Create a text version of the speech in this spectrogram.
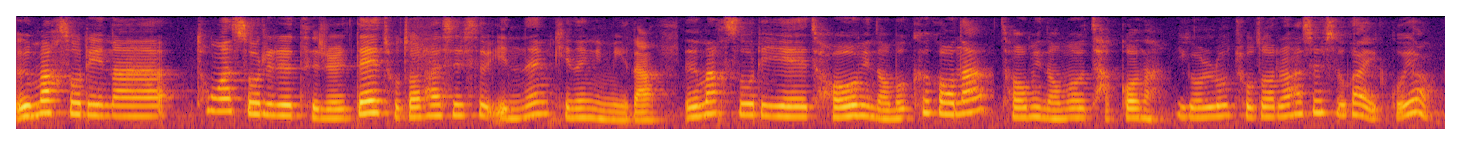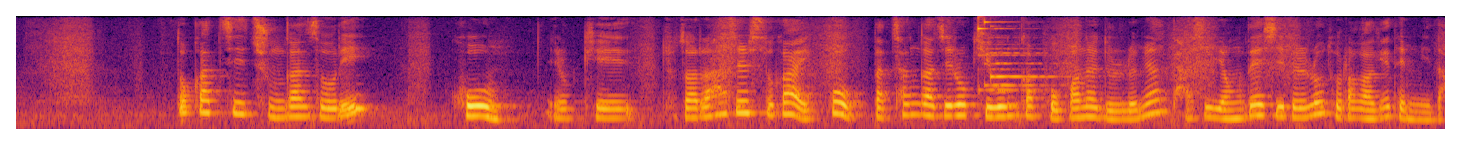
음악 소리나 통화 소리를 들을 때 조절하실 수 있는 기능입니다. 음악 소리의 저음이 너무 크거나 저음이 너무 작거나 이걸로 조절을 하실 수가 있고요. 똑같이 중간 소리, 고음 이렇게 조절을 하실 수가 있고 마찬가지로 기본값 보관을 누르면 다시 0데시벨로 돌아가게 됩니다.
